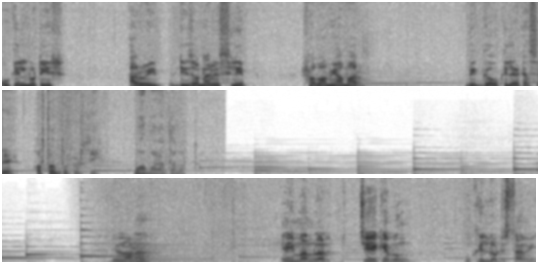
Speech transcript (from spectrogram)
উকিল নোটিশ আর ওই ডিজনারের স্লিপ সব আমি আমার বিজ্ঞ উকিলের কাছে হস্তান্তর করছি মহামায় আদালত। এই মামলার চেক এবং উকিল নোটিশটা আমি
